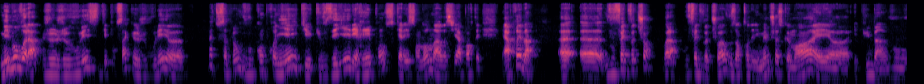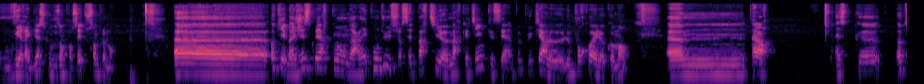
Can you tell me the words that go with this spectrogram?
Mais bon, voilà, je, voulais, c'était pour ça que je voulais tout simplement que vous compreniez et que, vous ayez les réponses qu'Alessandro m'a aussi apportées. Et après, ben, euh, euh, vous faites votre choix. Voilà, vous faites votre choix, vous entendez les mêmes choses que moi et, euh, puis ben, vous, verrez bien ce que vous en pensez tout simplement. ok, ben, j'espère qu'on a répondu sur cette partie marketing, que c'est un peu plus clair le pourquoi et le comment. alors, est-ce que Ok,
